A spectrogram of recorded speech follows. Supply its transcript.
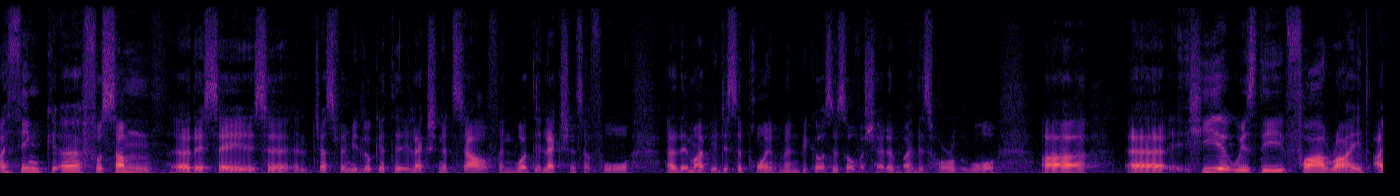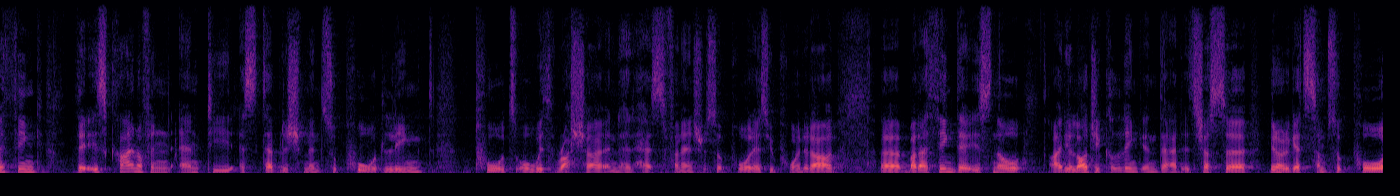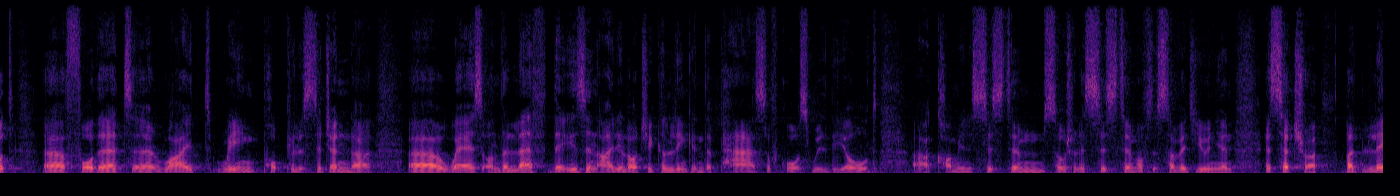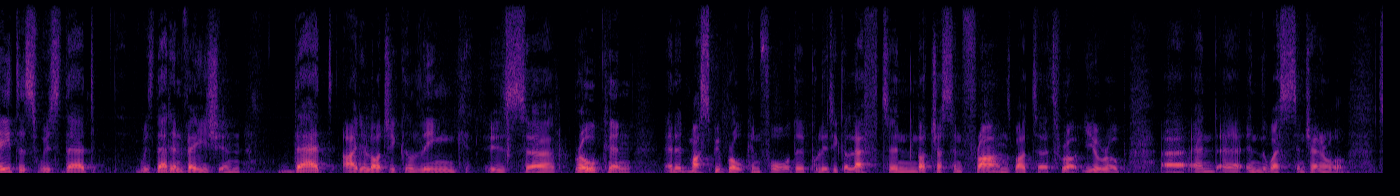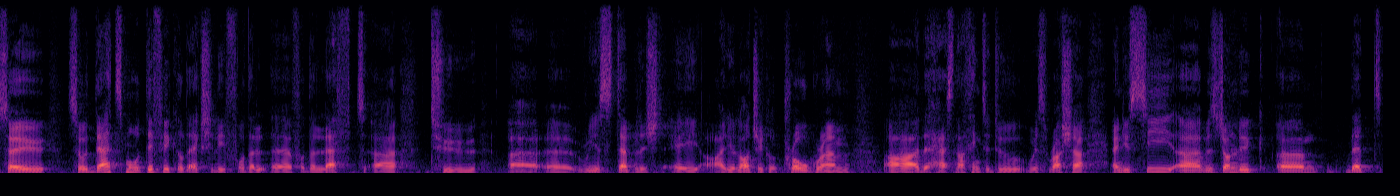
I think uh, for some, uh, they say it's uh, just when we look at the election itself and what the elections are for, uh, there might be a disappointment because it's overshadowed by this horrible war. Uh, uh, here with the far right, I think there is kind of an anti-establishment support linked towards or with Russia and it has financial support, as you pointed out. Uh, but I think there is no ideological link in that. It's just, uh, you know, to get some support uh, for that uh, right-wing populist agenda. Uh, whereas on the left, there is an ideological link in the past, of course, with the old uh, communist system, socialist system of the Soviet Union, etc. But latest with that, with that invasion, that ideological link is uh, broken and it must be broken for the political left, and not just in France, but uh, throughout Europe uh, and uh, in the West in general. So, so that's more difficult actually for the, uh, for the left uh, to uh, re-establish a ideological program that has nothing to do with Russia. And you see with Jean-Luc um, that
